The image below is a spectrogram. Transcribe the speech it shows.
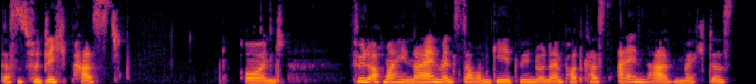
dass es für dich passt. Und Fühl auch mal hinein, wenn es darum geht, wen du in deinen Podcast einladen möchtest,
